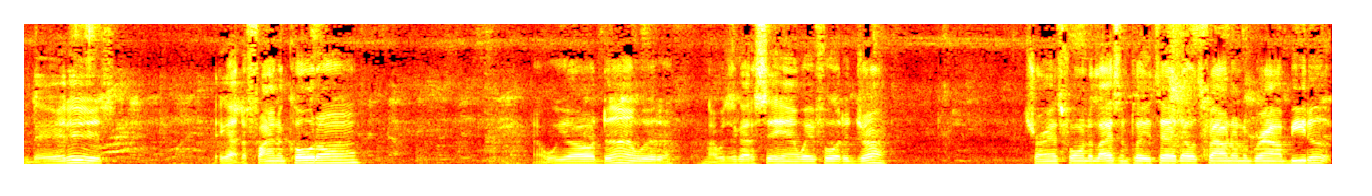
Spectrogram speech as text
There it is. They got the final coat on. And we all done with it. Now we just gotta sit here and wait for it to dry. Transform the license plate tag that was found on the ground beat up.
